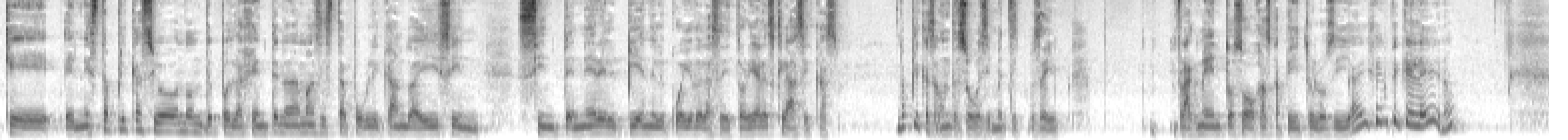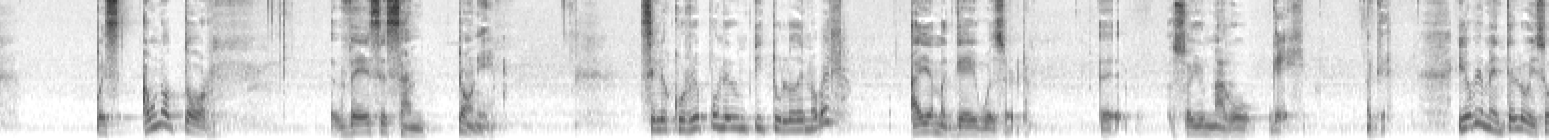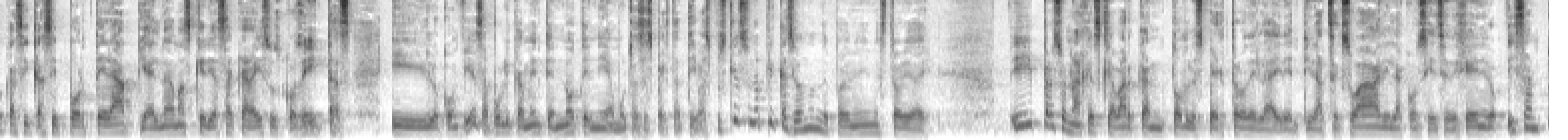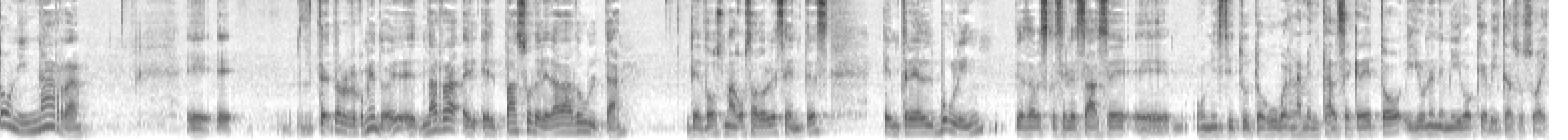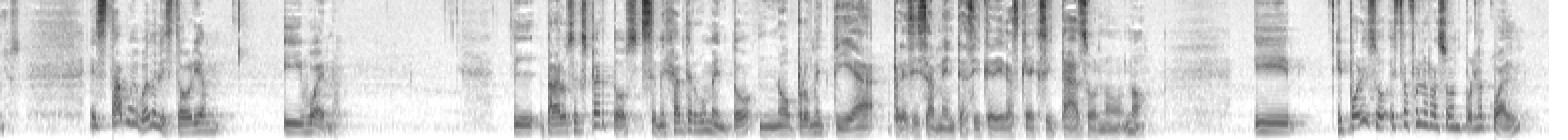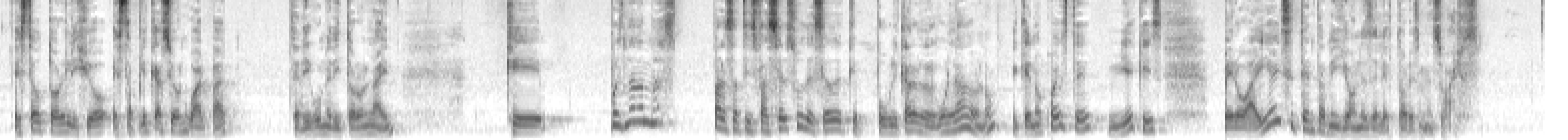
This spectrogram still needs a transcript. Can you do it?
que en esta aplicación donde pues la gente nada más está publicando ahí sin, sin tener el pie en el cuello de las editoriales clásicas. Una aplicación donde subes y metes pues ahí fragmentos, hojas, capítulos y hay gente que lee, ¿no? Pues a un autor de ese Santoni se le ocurrió poner un título de novela. I am a gay wizard. Eh, soy un mago gay. Okay. Y obviamente lo hizo casi casi por terapia, él nada más quería sacar ahí sus cositas y lo confiesa públicamente, no tenía muchas expectativas. Pues que es una aplicación donde puede venir una historia ahí. Y personajes que abarcan todo el espectro de la identidad sexual y la conciencia de género. Y Santoni narra, eh, eh, te, lo recomiendo, eh, narra el paso de la edad adulta de dos magos adolescentes entre el bullying, que sabes que se les hace eh, un instituto gubernamental secreto y un enemigo que evita sus sueños. Está muy buena la historia y bueno, para los expertos, semejante argumento no prometía precisamente así que digas que exitazo, no, no. Y, y por eso, esta fue la razón por la cual este autor eligió esta aplicación, Wattpad, te digo un editor online, que pues nada más para satisfacer su deseo de que publicara en algún lado, ¿no? Y que no cueste, y X. Pero ahí hay 70 millones de lectores mensuales.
